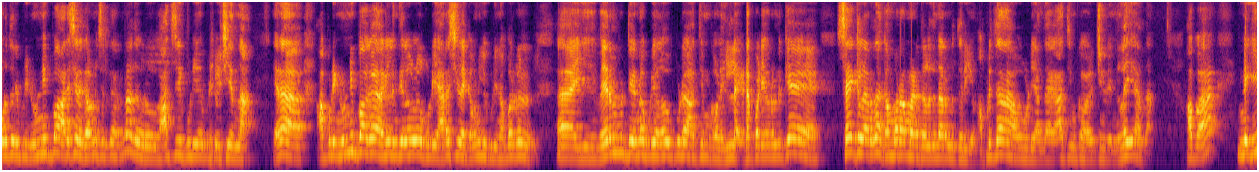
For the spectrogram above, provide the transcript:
ஒருத்தர் இப்படி நுண்ணிப்பாக அரசியலை கவனிச்சிருக்காருன்னா அது ஒரு ஆச்சரியக்கூடிய விஷயம்தான். ஏன்னா அப்படி நுண்ணிப்பாக அகில இந்திய அளவில் கூடிய அரசியலை கவனிக்கக்கூடிய நபர்கள் விரல் விட்டு எண்ணக்கூடிய அளவுக்கு கூட அதிமுகவில் இல்லை. எடப்பாடி அவர்களுக்கே சேக்கலர் தான் கம்பராமாயணத்தை எழுதினார்னு தெரியும். அப்படி தான் அவருடைய அந்த அதிமுக கட்சியினுடைய நிலையாக தான் அப்போ இன்னைக்கு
